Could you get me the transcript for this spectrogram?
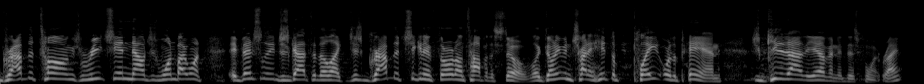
grab the tongs, reach in now just one by one. Eventually it just got to the like, just grab the chicken and throw it on top of the stove. Like don't even try to hit the plate or the pan. Just get it out of the oven at this point, right?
